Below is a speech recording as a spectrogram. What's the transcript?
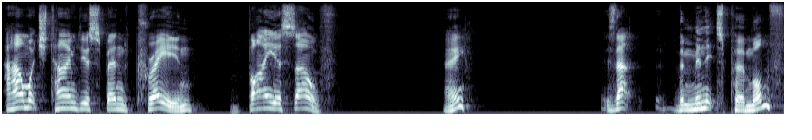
How much time do you spend praying by yourself? Hey? Is that the minutes per month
